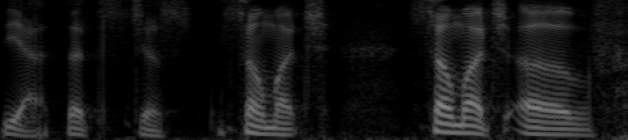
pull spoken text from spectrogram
yeah that's just so much so much of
